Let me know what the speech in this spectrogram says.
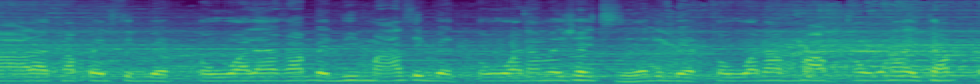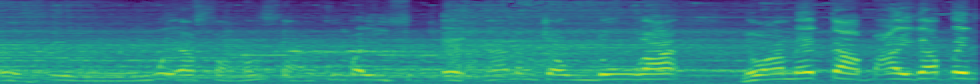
มาแล้วครับเป็น 11 ตัวแล้วครับเป็นพี่ม้า 11 ตัวนะไม่ใช่เสือ 11 ตัวนะบัฟเขาให้ครับโอ้โหเอาสองทั้งสองคู่ไปอีก11นะท่านผู้ชมดูครับเดี๋ยววันเมกลับไปครับเป็น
